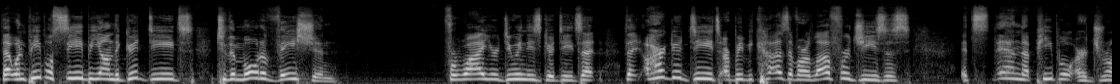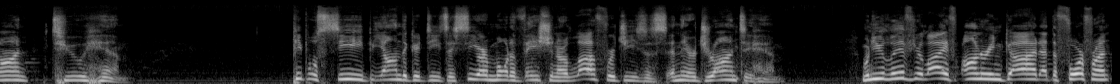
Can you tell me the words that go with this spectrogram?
that when people see beyond the good deeds to the motivation for why you're doing these good deeds, that, that our good deeds are because of our love for Jesus, it's then that people are drawn to Him people see beyond the good deeds. They see our motivation, our love for Jesus, and they are drawn to Him. When you live your life honoring God at the forefront,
